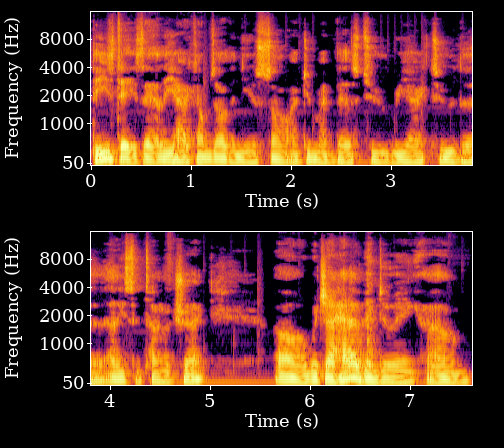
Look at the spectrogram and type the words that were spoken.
these days that LeeHi comes out with a new song, I do my best to react to the at least the title track, uh, which I have been doing. Um,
